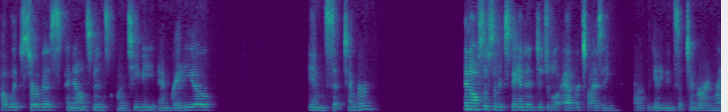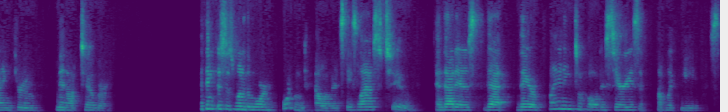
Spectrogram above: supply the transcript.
public service announcements on TV and radio in September. And also some expanded digital advertising uh, beginning in September and running through mid-October. I think this is one of the more important elements, these last two, and that is that they are planning to hold a series of public meetings.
